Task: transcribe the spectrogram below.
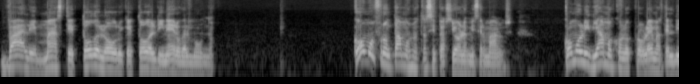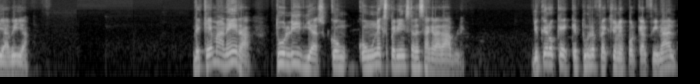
vale más que todo el oro y que todo el dinero del mundo. ¿Cómo afrontamos nuestras situaciones, mis hermanos? ¿Cómo lidiamos con los problemas del día a día? ¿De qué manera tú lidias con, con una experiencia desagradable? Yo quiero que, tú reflexiones porque al final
